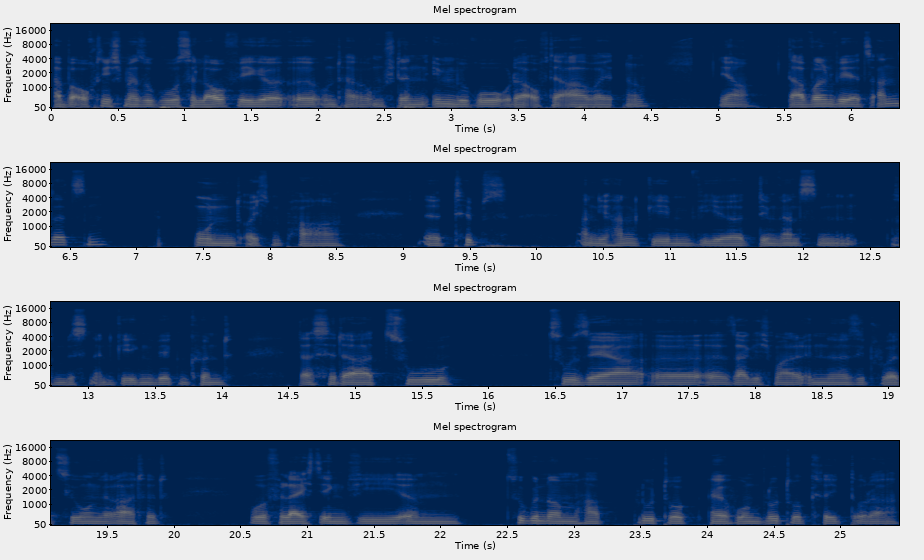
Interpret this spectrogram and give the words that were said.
aber auch nicht mehr so große Laufwege äh, unter Umständen im Büro oder auf der Arbeit. Ne? Ja, da wollen wir jetzt ansetzen und euch ein paar äh, Tipps an die Hand geben, wie ihr dem Ganzen so ein bisschen entgegenwirken könnt, dass ihr da zu, zu sehr, äh, äh sage ich mal, in eine Situation geratet, wo ihr vielleicht irgendwie ähm, zugenommen habt, Blutdruck, äh, hohen Blutdruck kriegt oder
